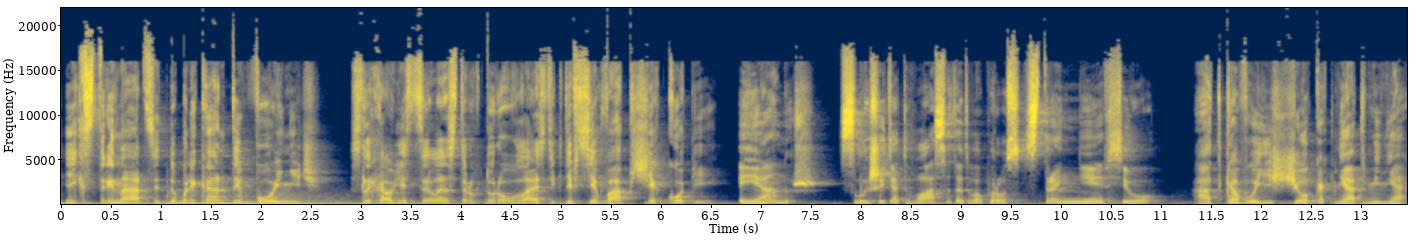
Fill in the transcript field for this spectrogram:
X13, дубликанты Войнич. Слыхал, есть целая структура у власти, где все вообще копии. Иануш, слышать от вас этот вопрос страннее всего. А от кого еще, как не от меня?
